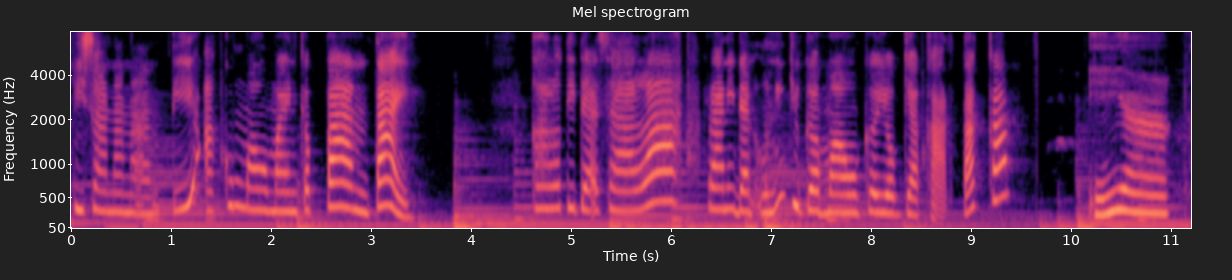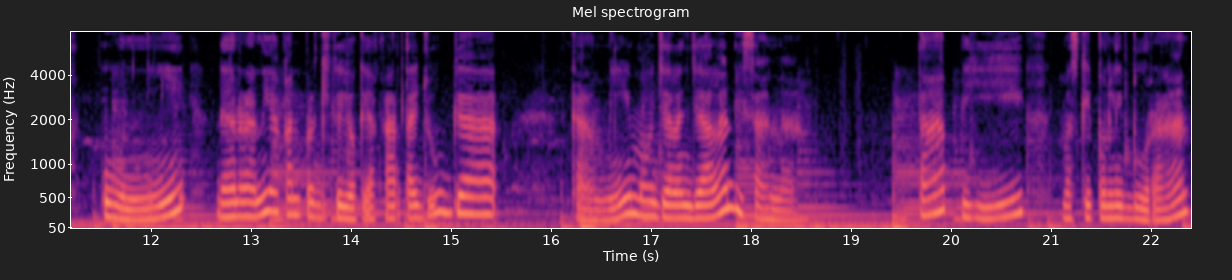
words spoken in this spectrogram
Di sana nanti aku mau main ke pantai. Kalau tidak salah, Rani dan Uni juga mau ke Yogyakarta kan? Iya, Uni dan Rani akan pergi ke Yogyakarta juga. Kami mau jalan-jalan di sana. Tapi, meskipun liburan,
